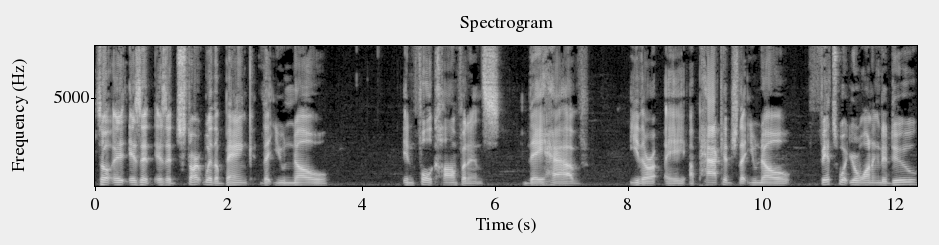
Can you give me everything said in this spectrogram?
so is it is it start with a bank that you know in full confidence they have either a, a package that you know fits what you're wanting to do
